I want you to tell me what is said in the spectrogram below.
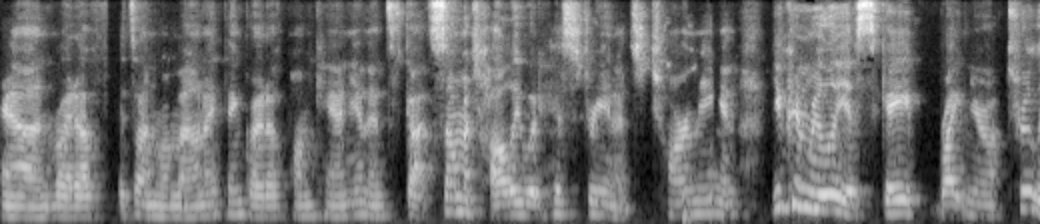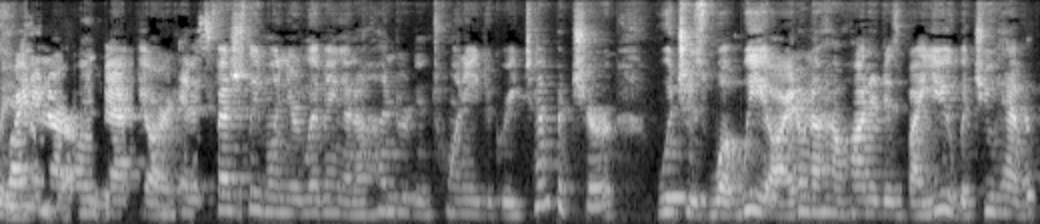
and right off it's on Ramon, I think, right off Palm Canyon. It's got so much Hollywood history and it's charming and you can really escape right in your own truly right in our own backyard. And especially when you're living at 120 degree temperature, which is what we are. I don't know how hot it is by you, but you have it's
